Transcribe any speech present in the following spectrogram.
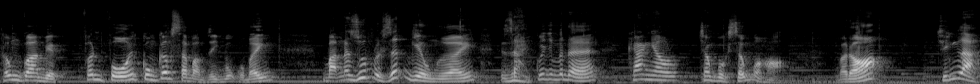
thông qua việc phân phối, cung cấp sản phẩm dịch vụ của mình bạn đã giúp được rất nhiều người giải quyết những vấn đề khác nhau trong cuộc sống của họ. Và đó chính là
